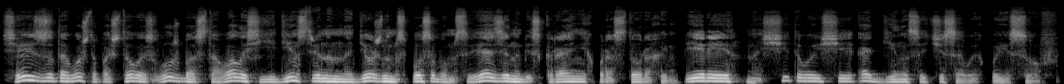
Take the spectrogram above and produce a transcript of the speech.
Все из-за того, что почтовая служба оставалась единственным надежным способом связи на бескрайних просторах империи, насчитывающей 11 часовых поясов.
